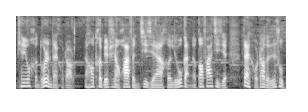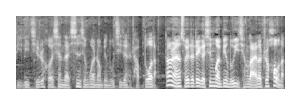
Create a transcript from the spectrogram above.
天有很多人戴口罩了。然后特别是像花粉季节啊和流感的高发季节，戴口罩的人数比例其实和现在新型冠状病毒期间是差不多的。当然，随着这个新冠病毒疫情来了之后呢，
